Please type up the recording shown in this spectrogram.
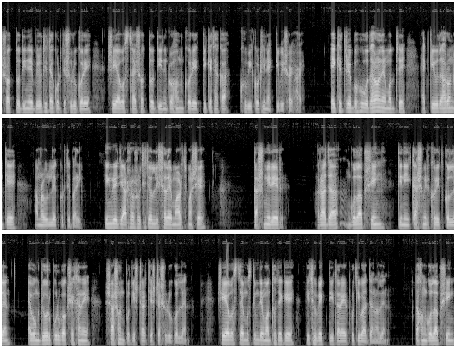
সত্য দিনের বিরোধিতা করতে শুরু করে, সেই অবস্থায় সত্য দিন গ্রহণ করে টিকে থাকা খুবই কঠিন একটি বিষয় হয়। এক্ষেত্রে বহু উদাহরণের মধ্যে একটি উদাহরণকে আমরা উল্লেখ করতে পারি। ইংরেজি আঠারোশো ছেচল্লিশ সালের মার্চ মাসে কাশ্মীরের রাজা গোলাপ সিং, তিনি কাশ্মীর খরিদ করলেন। এবং জোরপূর্বক সেখানে শাসন প্রতিষ্ঠার চেষ্টা শুরু করলেন। সেই অবস্থায় মুসলিমদের মধ্য থেকে কিছু ব্যক্তি তারা এর প্রতিবাদ জানালেন। তখন গোলাপ সিং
